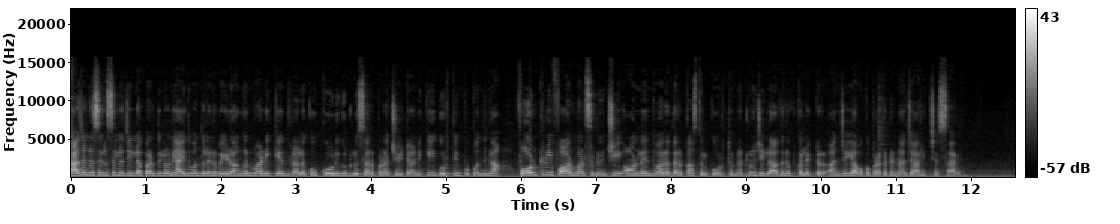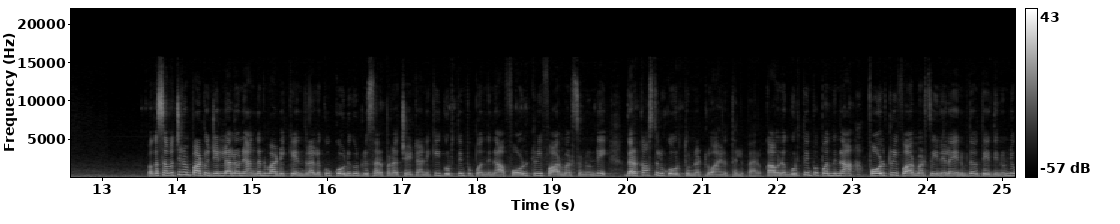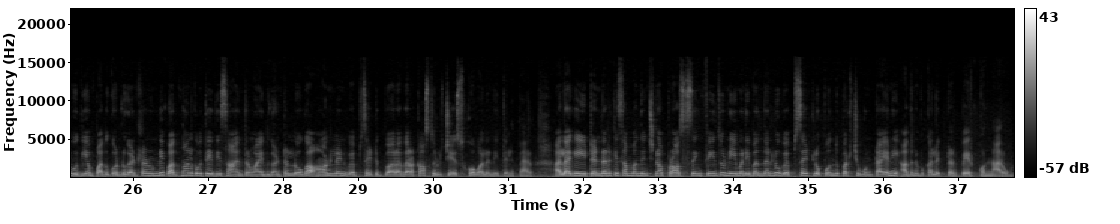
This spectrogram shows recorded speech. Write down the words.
రాజన్న సిరిసిల్ల జిల్లా పరిధిలోని ఐదు వందల ఎనభై ఏడు అంగన్వాడీ కేంద్రాలకు కోడిగుడ్లు సరఫరా చేయడానికి గుర్తింపు పొందిన పౌల్ట్రీ ఫార్మర్స్ నుంచి ఆన్లైన్ ద్వారా దరఖాస్తులు కోరుతున్నట్లు జిల్లా అదనపు కలెక్టర్ అంజయ్య ఒక ప్రకటన జారీ చేశారు. ఒక సంవత్సరం పాటు జిల్లాలోని అంగన్వాడీ కేంద్రాలకు కోడిగుడ్లు సరఫరా చేయడానికి గుర్తింపు పొందిన పౌల్ట్రీ ఫార్మర్స్ నుండి దరఖాస్తులు కోరుతున్నట్లు ఆయన తెలిపారు. కావున గుర్తింపు పొందిన పౌల్ట్రీ ఫార్మర్స్ ఈ నెల ఎనిమిదవ తేదీ నుండి ఉదయం పదకొండు గంటల నుండి పద్నాలుగవ తేదీ సాయంత్రం ఐదు గంటల్లోగా ఆన్లైన్ వెబ్సైట్ ద్వారా దరఖాస్తులు చేసుకోవాలని తెలిపారు. అలాగే ఈ టెండర్కి సంబంధించిన ప్రాసెసింగ్ ఫీజు నియమ నిబంధనలు వెబ్సైట్లో పొందుపరిచి ఉంటాయని అదనపు కలెక్టర్ పేర్కొన్నారు.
